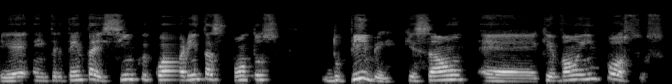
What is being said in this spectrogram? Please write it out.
É entre 35 e 40 pontos do PIB que são é, que vão em impostos.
